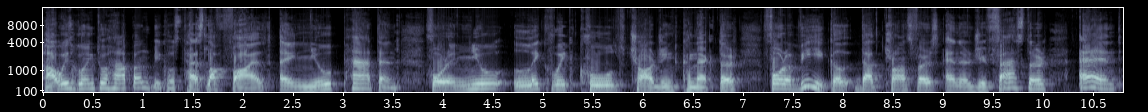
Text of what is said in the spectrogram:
How is going to happen? Because Tesla filed a new patent for a new liquid cooled charging connector for a vehicle that transfers energy faster and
